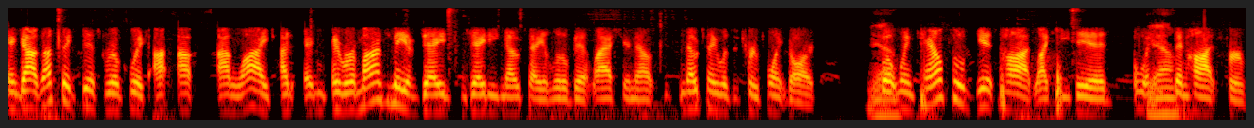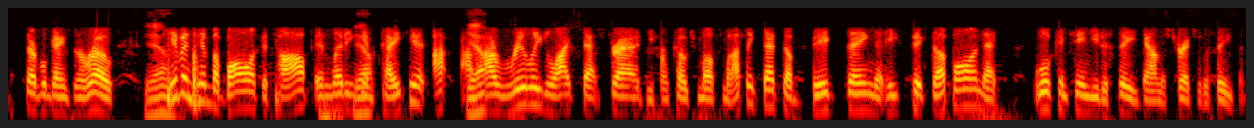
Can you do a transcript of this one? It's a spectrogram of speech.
And guys, I think this real quick. I I, I like. I, it, it reminds me of J, JD Notae a little bit last year. Now Notae was a true point guard, yeah. but when Council gets hot like he did, when yeah. he's been hot for several games in a row, yeah. giving him the ball at the top and letting yep. him take it, I, I, yep. I really like that strategy from Coach Musselman. I think that's a big thing that he's picked up on that we'll continue to see down the stretch of the season.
